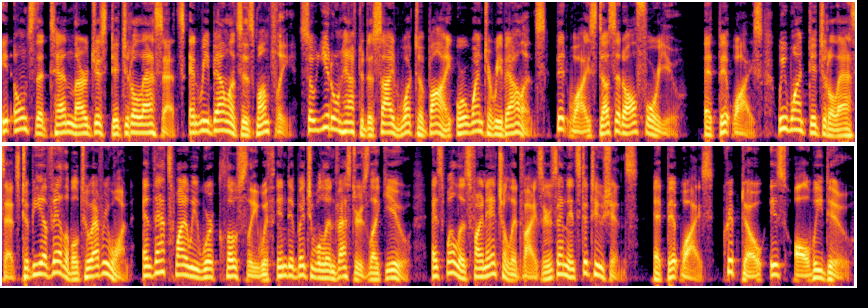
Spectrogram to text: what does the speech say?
It owns the 10 largest digital assets and rebalances monthly, so you don't have to decide what to buy or when to rebalance. Bitwise does it all for you. At Bitwise, we want digital assets to be available to everyone, and that's why we work closely with individual investors like you, as well as financial advisors and institutions. At Bitwise, crypto is all we do.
